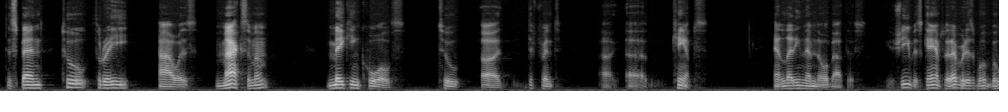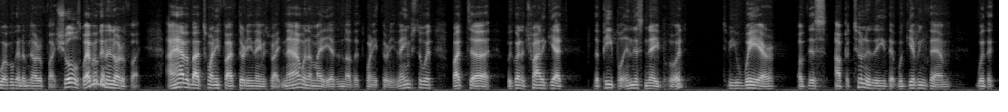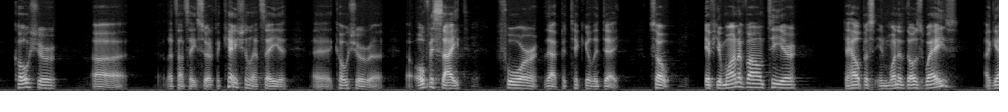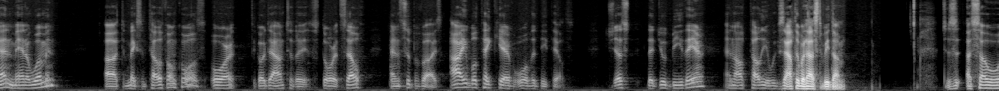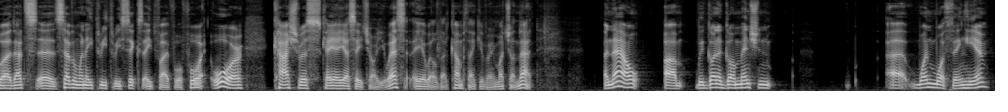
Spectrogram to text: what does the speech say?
to spend two, three hours maximum making calls to uh, different uh, uh, camps and letting them know about this. Yeshivas, camps, whatever it is, whoever we're going to notify, shuls, whoever we're going to notify. I have about 25, 30 names right now, and I might add another 20, 30 names to it. But uh, we're going to try to get the people in this neighborhood to be aware of this opportunity that we're giving them with a kosher, uh, let's not say certification, let's say a, a kosher uh, oversight for that particular day. So if you want to volunteer to help us in one of those ways, again, man or woman, uh, to make some telephone calls or to go down to the store itself and supervise. I will take care of all the details. Just that you'll be there, and I'll tell you exactly what has to be done. Uh, so uh, that's uh, 718 336 8544 or Kashrus, K A S H R U S, at AOL.com. Thank you very much on that. And now um, we're going to go mention uh, one more thing here.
